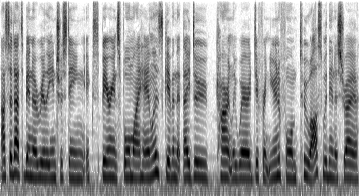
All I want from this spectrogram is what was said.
Uh, so that's been a really interesting experience for my handlers, given that they do currently wear a different uniform to us within Australia.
